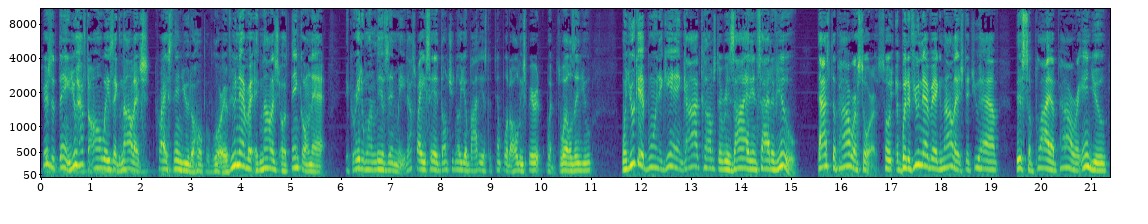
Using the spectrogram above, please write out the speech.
Here's the thing: you have to always acknowledge Christ in you, the hope of glory. If you never acknowledge or think on that, the greater one lives in me. That's why he said, "Don't you know your body is the temple of the Holy Spirit, what dwells in you?" When you get born again, God comes to reside inside of you. That's the power source. So, but if you never acknowledge that you have this supply of power in you,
